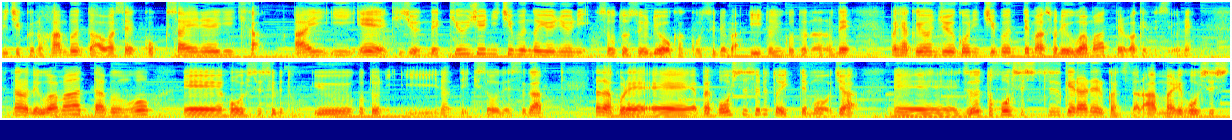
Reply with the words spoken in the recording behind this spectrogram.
蓄の半分と合わせ国際エネルギー機関 IEA 基準で90日分の輸入に相当する量を確保すればいいということなので、まあ、145日分ってまあそれを上回ってるわけですよね。なので上回った分を、えー、放出するということになっていきそうですが、ただこれ、えー、やっぱり放出すると言っても、じゃあ、えー、ずっと放出し続けられるかって言ったら、あんまり放出し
